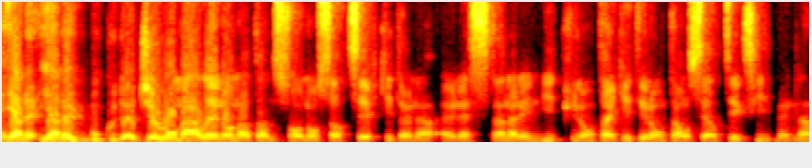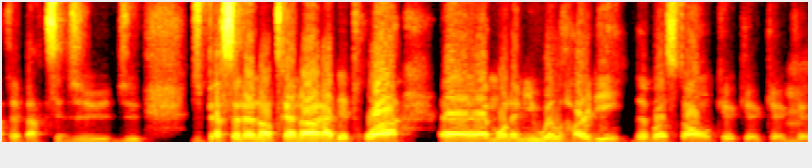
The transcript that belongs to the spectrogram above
il y, en a, il y, en a, eu beaucoup de. Jerome Allen, on a entendu son nom sortir, qui est un, assistant dans l'NBA depuis longtemps, qui était longtemps au Celtics, qui maintenant fait partie du, du, personnel entraîneur à Détroit. Euh, mon ami Will Hardy de Boston, que, que, que, que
